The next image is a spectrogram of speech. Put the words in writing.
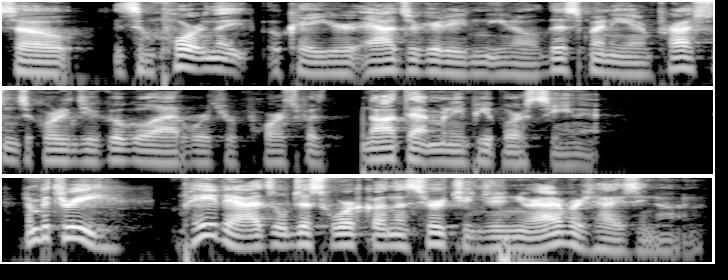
so it's important that okay your ads are getting you know this many impressions according to your google adwords reports but not that many people are seeing it number three paid ads will just work on the search engine you're advertising on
